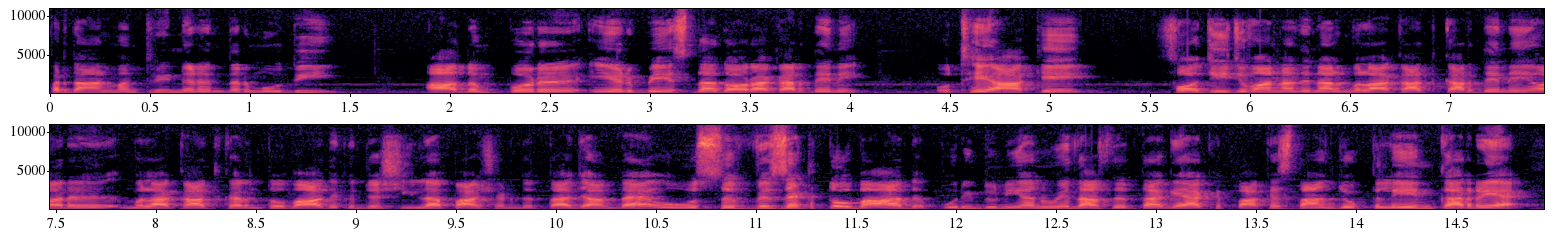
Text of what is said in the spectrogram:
ਪ੍ਰਧਾਨ ਮੰਤਰੀ ਨਰਿੰਦਰ ਮੋਦੀ ਆਦਮਪੁਰ 에ਅਰ ਬੇਸ ਦਾ ਦੌਰਾ ਕਰਦੇ ਨੇ। ਉੱਥੇ ਆ ਕੇ ਫੌਜੀ ਜਵਾਨਾਂ ਦੇ ਨਾਲ ਮੁਲਾਕਾਤ ਕਰਦੇ ਨੇ ਔਰ ਮੁਲਾਕਾਤ ਕਰਨ ਤੋਂ ਬਾਅਦ ਇੱਕ ਜਸ਼ੀਲਾ ਭਾਸ਼ਣ ਦਿੱਤਾ ਜਾਂਦਾ ਹੈ। ਉਸ ਵਿਜ਼ਿਟ ਤੋਂ ਬਾਅਦ ਪੂਰੀ ਦੁਨੀਆ ਨੂੰ ਇਹ ਦੱਸ ਦਿੱਤਾ ਗਿਆ ਕਿ ਪਾਕਿਸਤਾਨ ਜੋ ਕਲੇਮ ਕਰ ਰਿਹਾ ਹੈ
